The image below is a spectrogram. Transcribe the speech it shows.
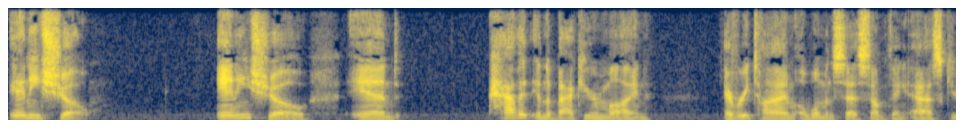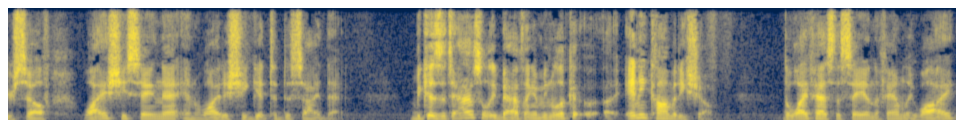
any show any show and have it in the back of your mind every time a woman says something ask yourself why is she saying that and why does she get to decide that? Because it's absolutely baffling i mean look at uh, any comedy show. The wife has the say in the family. Why?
